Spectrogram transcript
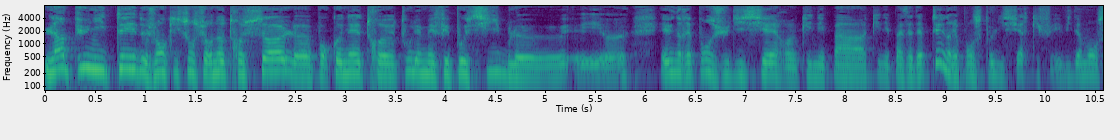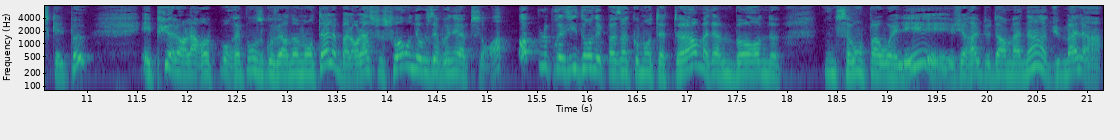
l'impunité de gens qui sont sur notre sol euh, pour connaître euh, tous les méfaits possibles et, une réponse judiciaire qui n'est pas qui n'est pas adaptée, une réponse policière qui fait évidemment ce qu'elle peut. Et puis alors la réponse gouvernementale, bah alors là ce soir on est aux abonnés absents. Hein. Hop, le président n'est pas un commentateur, Madame Borne, nous ne savons pas où elle est, et Gérald Darmanin a du mal à,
